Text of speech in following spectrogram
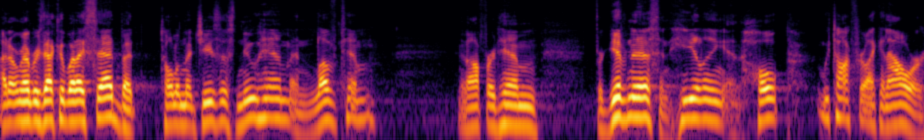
I don't remember exactly what I said, but told him that Jesus knew him and loved him and offered him forgiveness and healing and hope. We talked for like an hour or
